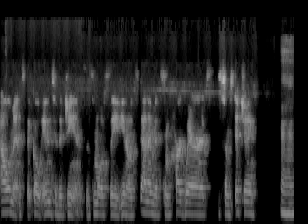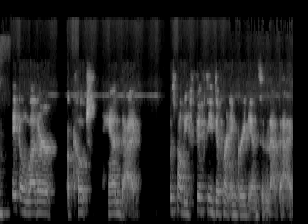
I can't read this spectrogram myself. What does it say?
elements that go into the jeans. It's mostly, you know, it's denim, it's some hardware, it's some stitching. Mm-hmm. Take a leather, a Coach handbag. There's probably 50 different ingredients in that bag,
